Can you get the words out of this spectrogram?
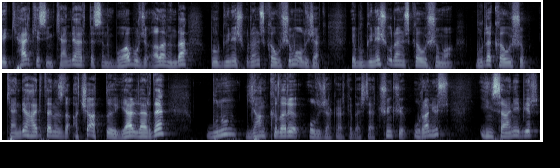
ve herkesin kendi haritasının boğa burcu alanında bu güneş uranüs kavuşumu olacak. Ve bu güneş uranüs kavuşumu burada kavuşup kendi haritanızda açı attığı yerlerde bunun yankıları olacak arkadaşlar. Çünkü Uranüs insani bir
